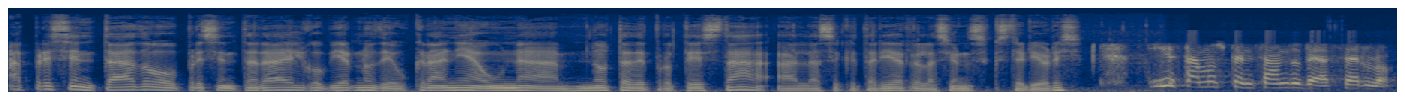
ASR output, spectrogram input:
¿Ha presentado o presentará el gobierno de Ucrania una nota de protesta a la Secretaría de Relaciones Exteriores? Sí, estamos pensando de hacerlo.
